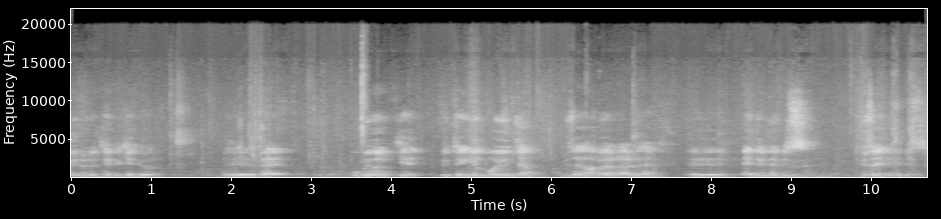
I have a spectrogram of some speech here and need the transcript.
gününü tebrik ediyorum. E, ve umuyorum ki bütün yıl boyunca güzel haberlerle hep e, Edirne'miz, güzel ilimiz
